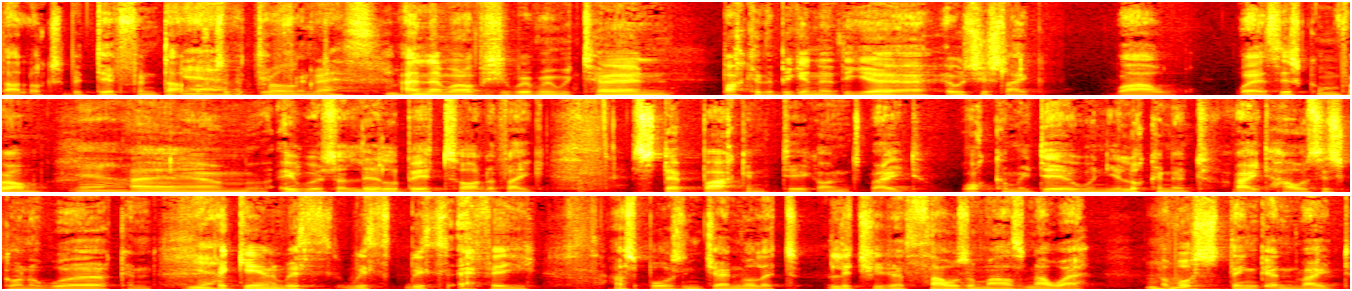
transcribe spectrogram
that looks a bit different. That Yeah, looks a bit different. Mhm. And then when obviously when we returned back at the beginning of the year, it was just like, wow. Where's this come from? Yeah. Um, it was a little bit sort of like step back and take on right. What can we do? When you're looking at right, how is this going to work? And Yeah. again, with with with FE, I suppose in general, it's literally a thousand miles an hour of Mm-hmm. us thinking right.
